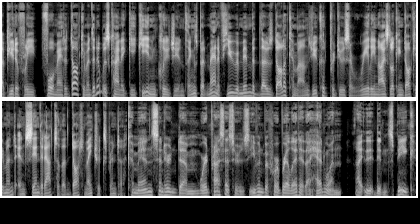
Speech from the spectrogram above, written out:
a beautifully formatted document. And it was kind of geeky and kludgy and things, but man, if you remembered those dollar commands, you could produce a really nice looking document and send it out to the dot matrix printer. Command centered um, word processors, even before Braille Edit, I had one. I, it didn't speak,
